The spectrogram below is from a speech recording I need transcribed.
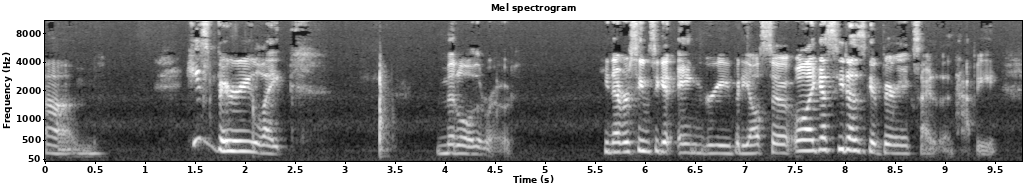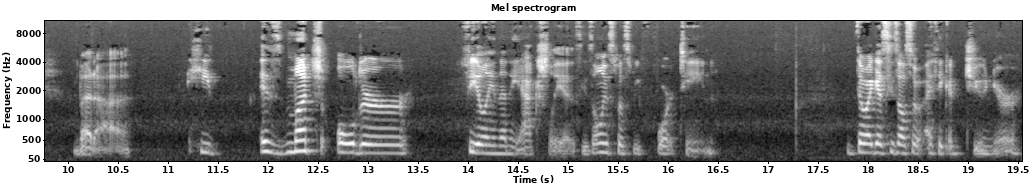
Um, he's very like middle of the road. He never seems to get angry, but he also well, I guess he does get very excited and happy. But uh he is much older feeling than he actually is. He's only supposed to be 14. Though I guess he's also I think a junior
